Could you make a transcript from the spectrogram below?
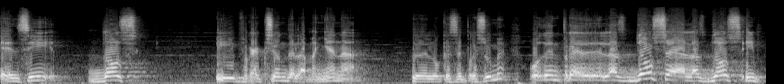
en sí, dos y fracción de la mañana, de lo que se presume, o de entre las 12 a las 2 y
